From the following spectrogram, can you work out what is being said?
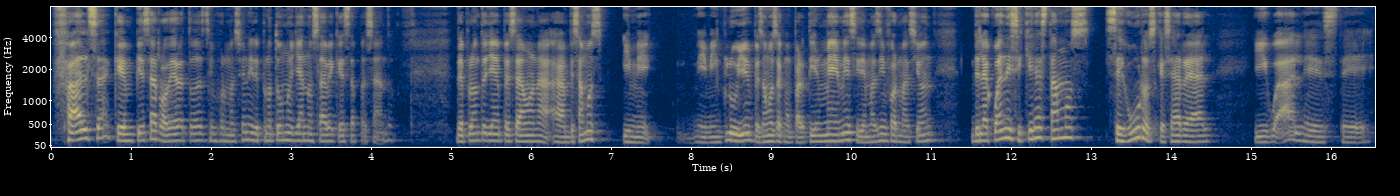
falsa que empieza a rodear a toda esta información y de pronto uno ya no sabe qué está pasando de pronto ya empezaron a, empezamos, y me, y me incluyo, empezamos a compartir memes y demás información de la cual ni siquiera estamos seguros que sea real. Igual, este,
